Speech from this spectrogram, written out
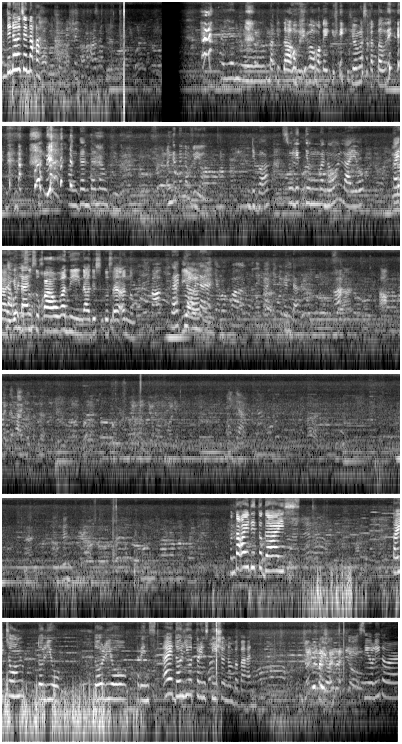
hindi naman siya naka. Ayan o. Nakidamay pa, makikipicture mo sa katabi. Ang ganda ng view. Ang ganda ng view. Di ba? Sulit yung ano, layo. Kahit Layo. naulan. Nasusuka ako kanina. Diyos ko sa ano. Kahit Yeah. naulan. Punta kayo dito guys. Taichung Dolyo. Dolyo train ay Dolyo train station ng babaan. See you later.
